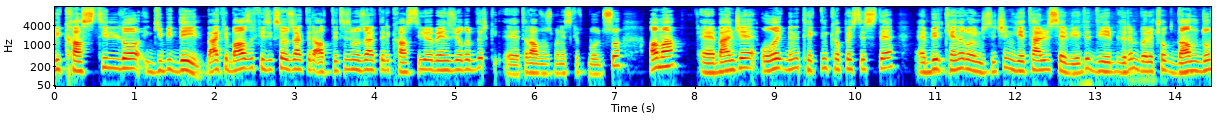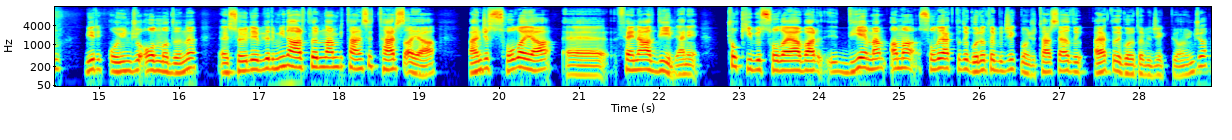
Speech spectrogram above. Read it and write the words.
bir Castillo gibi değil. Belki bazı fiziksel özellikleri, atletizm özellikleri Castillo'ya benziyor olabilir e, Trabzonspor'un eski futbolcusu. Ama e, bence Olaikmen'in teknik kapasitesi de e, bir kenar oyuncusu için yeterli seviyede diyebilirim. Böyle çok dandun bir oyuncu olmadığını e, söyleyebilirim. Yine artılarından bir tanesi ters ayağı. Bence sol ayağı e, fena değil. Yani çok iyi bir sol ayağı var e, diyemem ama sol ayakta da gol atabilecek bir oyuncu. Ters ayakta ayakta da gol atabilecek bir oyuncu.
